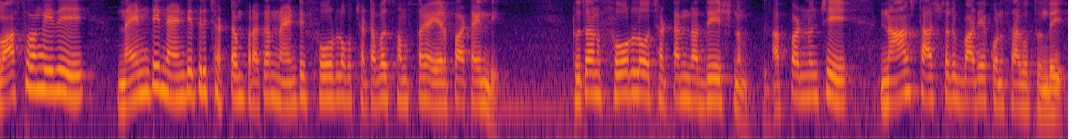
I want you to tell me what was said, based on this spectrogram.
వాస్తవంగా ఇది నైన్టీన్ నైంటీ త్రీ చట్టం ప్రకారం నైంటీ ఫోర్లో ఒక చట్టబద్ధ సంస్థగా ఏర్పాటైంది. టూ థౌజండ్ ఫోర్లో చట్టాన్ని రద్దు చేసినాం. అప్పటి నుంచి నాన్ స్టాచ్యుటరీ బాడీగా కొనసాగుతుంది.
